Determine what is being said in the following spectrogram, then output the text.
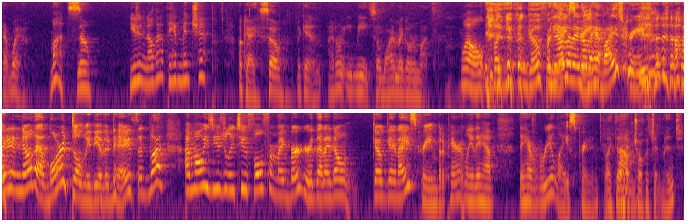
At where? Mutts. No. You didn't know that? They have mint chip. Okay, so again, I don't eat meat, so why am I going to Mutts? Well, but you can go for But the now ice that I cream. know they have ice cream, I didn't know that. Lauren told me the other day. I said, "What? I'm always usually too full for my burger that I don't go get ice cream." But apparently, they have they have real ice cream. like they Um, have chocolate chip mint.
